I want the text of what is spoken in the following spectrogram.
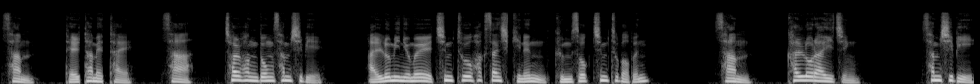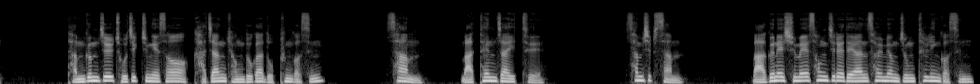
3. 델타 메탈 4. 철 황동 31 알루미늄을 침투 확산시키는 금속 침투법은 3. 칼로라이징 32. 담금질 조직 중에서 가장 경도가 높은 것은 3. 마텐자이트 33. 마그네슘의 성질에 대한 설명 중 틀린 것은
